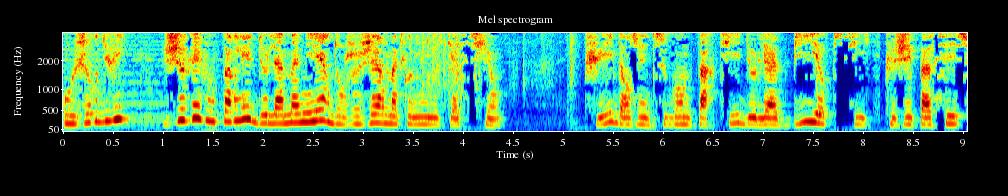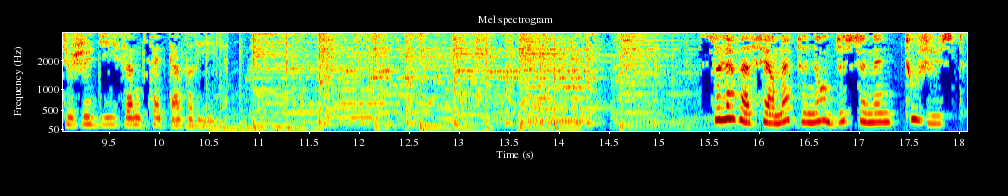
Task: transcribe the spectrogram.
Aujourd'hui, je vais vous parler de la manière dont je gère ma communication puis dans une seconde partie de la biopsie que j'ai passée ce jeudi 27 avril. Cela va faire maintenant deux semaines tout juste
